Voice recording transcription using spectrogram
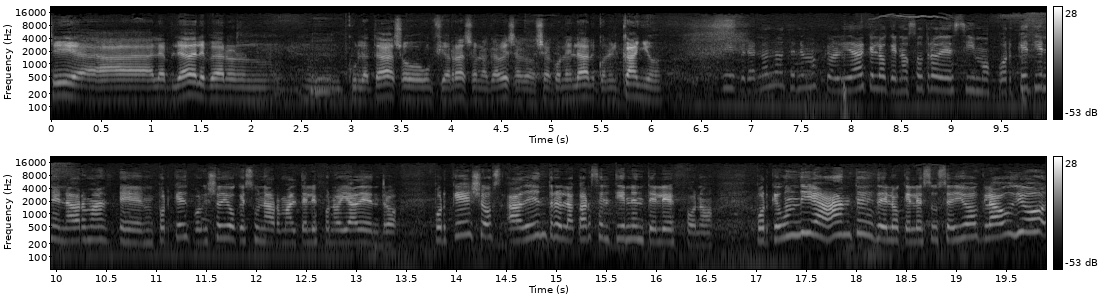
Sí, a la empleada le pegaron un culatazo o un fierrazo en la cabeza, o sea, con el, con el caño. Sí, pero no nos tenemos que olvidar que lo que nosotros decimos, ¿por qué tienen armas? Eh, ¿por qué? Porque yo digo que es un arma el teléfono ahí adentro. ¿Por qué ellos adentro de la cárcel tienen teléfono? Porque un día antes de lo que le sucedió a Claudio,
